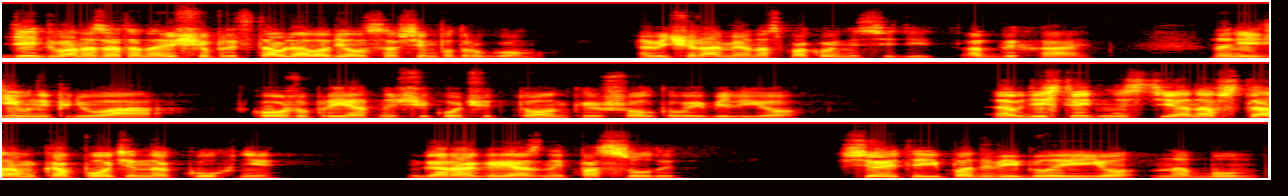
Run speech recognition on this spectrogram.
День-два назад она еще представляла дело совсем по-другому. А вечерами она спокойно сидит, отдыхает. На ней дивный пеньюар, кожу приятно щекочет тонкое шелковое белье. А в действительности она в старом капоте на кухне, гора грязной посуды. Все это и подвигло ее на бунт,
